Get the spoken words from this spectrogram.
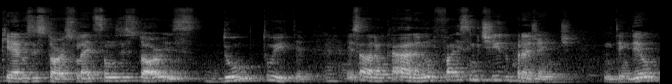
que eram os stories, Flats são os stories do Twitter. Eles falaram, cara, não faz sentido pra gente, entendeu?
